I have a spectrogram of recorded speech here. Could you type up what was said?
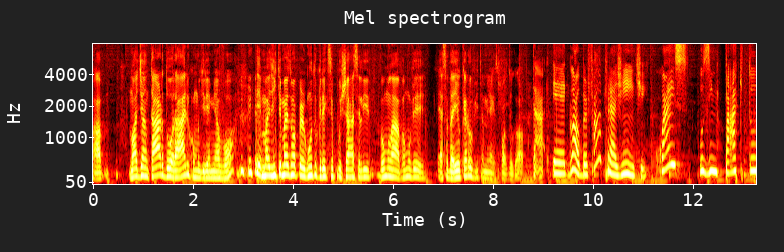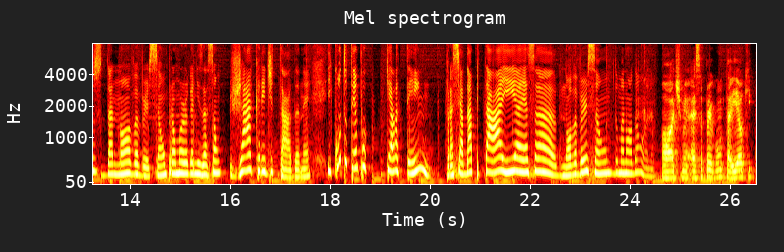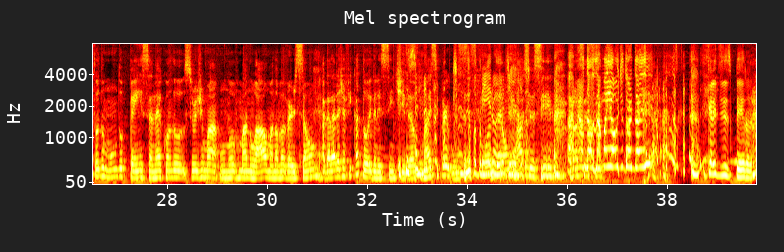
no adiantar do horário, como diria minha avó. E, mas a gente tem mais uma pergunta, eu queria que você puxasse ali. Vamos lá, vamos ver. Essa daí eu quero ouvir também a resposta do Glauber. Tá. É, Glauber, fala pra gente quais os impactos da nova versão para uma organização já acreditada, né? E quanto tempo que ela tem para se adaptar aí a essa nova versão do Manual da ONU? Ótimo, essa pergunta aí é o que todo mundo pensa, né? Quando surge uma, um novo manual, uma nova versão, é. a galera já fica doida nesse sentido, é o que mais se pergunta. todo mundo então, um raciocínio. Ah, meu Deus, amanhã o auditor tá aí! Aquele desespero, né?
